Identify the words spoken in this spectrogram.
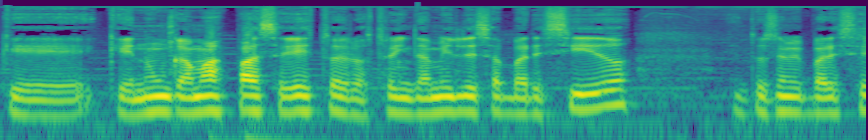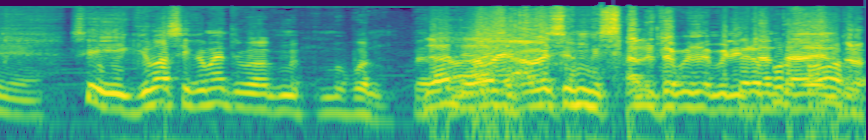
que, nunca más pase esto de los 30.000 desaparecidos. Entonces me parece... Sí, que básicamente, bueno, Dale, a, dale. a veces me sale también el militante adentro.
